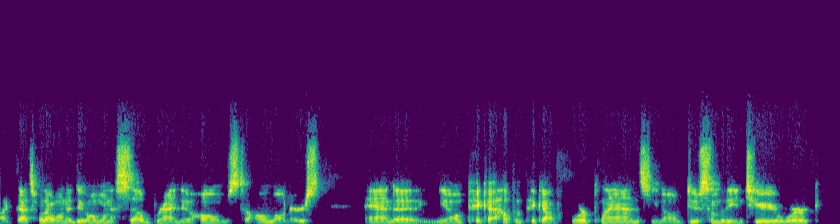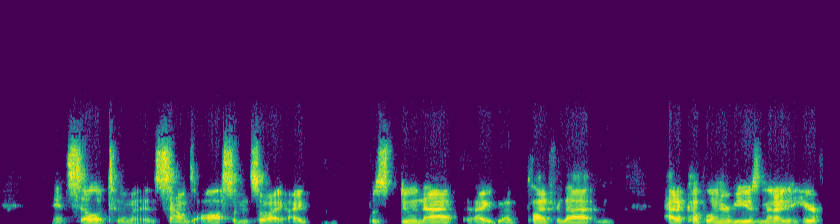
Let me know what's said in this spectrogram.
like that's what I want to do. I want to sell brand new homes to homeowners and uh, you know, pick out help them pick out floor plans, you know, do some of the interior work and sell it to them. It sounds awesome. And so I, I was doing that. I applied for that and had a couple interviews and then I didn't hear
